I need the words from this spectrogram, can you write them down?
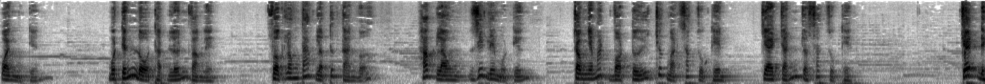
Quanh một tiếng Một tiếng nổ thật lớn vang lên. Phược Long Tác lập tức tàn vỡ. Hắc Long rít lên một tiếng, Trong nhà mắt vọt tới trước mặt sắc dục thiên, Che chắn cho sắc dục thiên. Chết đi!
